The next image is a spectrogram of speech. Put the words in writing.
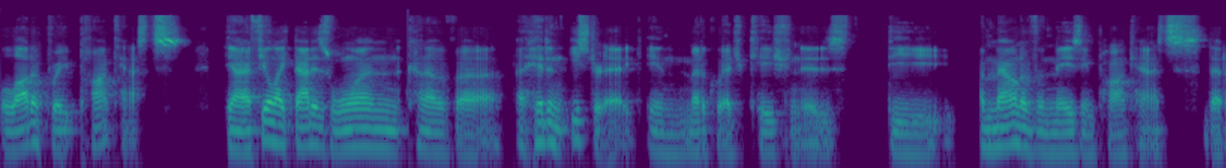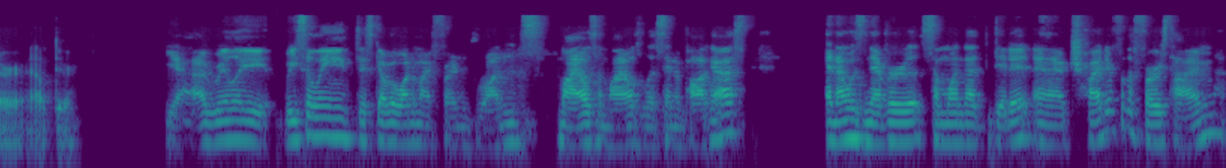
a lot of great podcasts. Yeah, I feel like that is one kind of uh, a hidden Easter egg in medical education is the amount of amazing podcasts that are out there. Yeah, I really recently discovered one of my friends runs miles and miles listening to podcasts. And I was never someone that did it. And I tried it for the first time.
